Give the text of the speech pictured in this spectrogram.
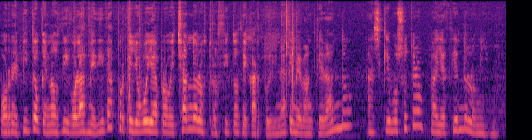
Os repito que no os digo las medidas porque yo voy aprovechando los trocitos de cartulina que me van quedando así que vosotros vais haciendo lo mismo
